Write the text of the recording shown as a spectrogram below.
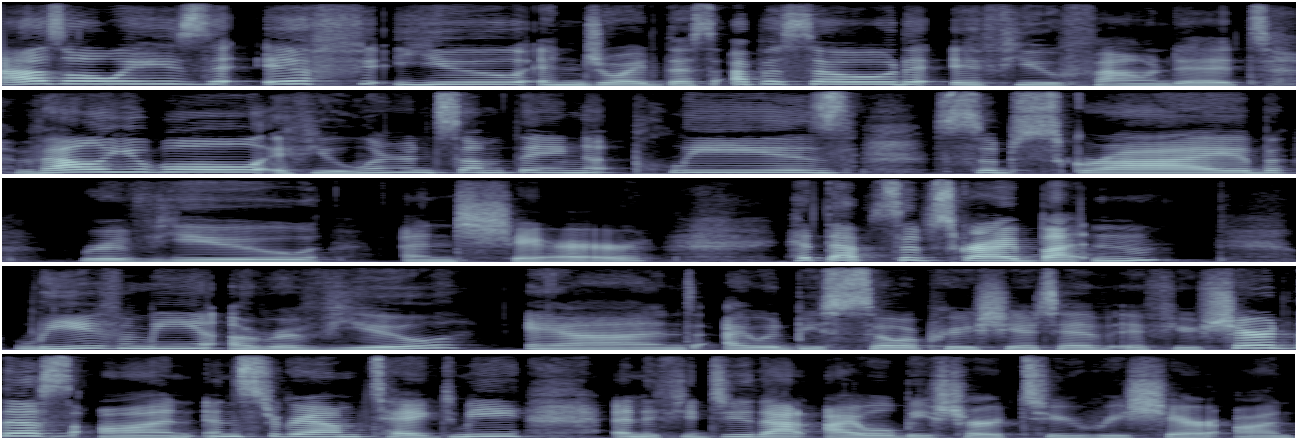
As always, if you enjoyed this episode, if you found it valuable, if you learned something, please subscribe, review, and share. Hit that subscribe button, leave me a review, and I would be so appreciative if you shared this on Instagram, tagged me, and if you do that, I will be sure to reshare on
